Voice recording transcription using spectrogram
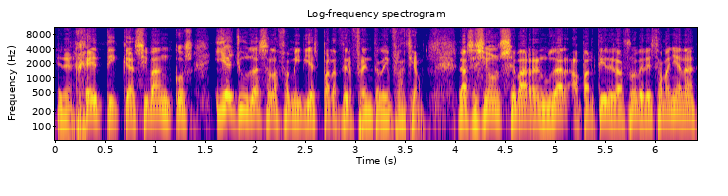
energéticas y bancos y ayudas a las familias para hacer frente a la inflación. La sesión se va a reanudar a partir de las 9 de esta mañana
